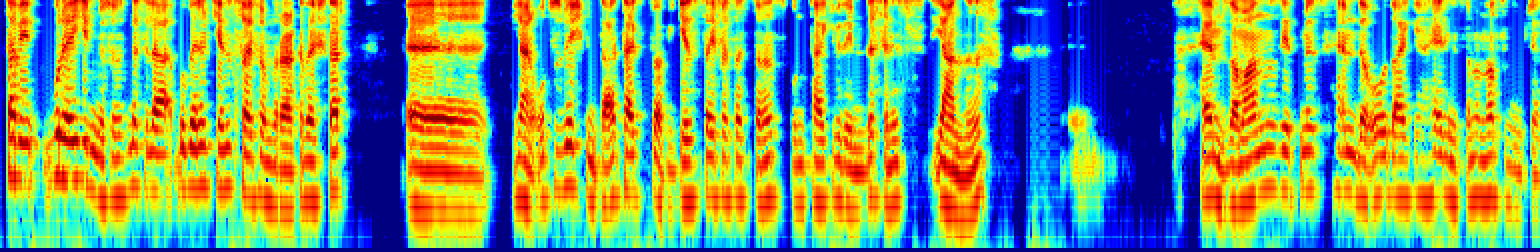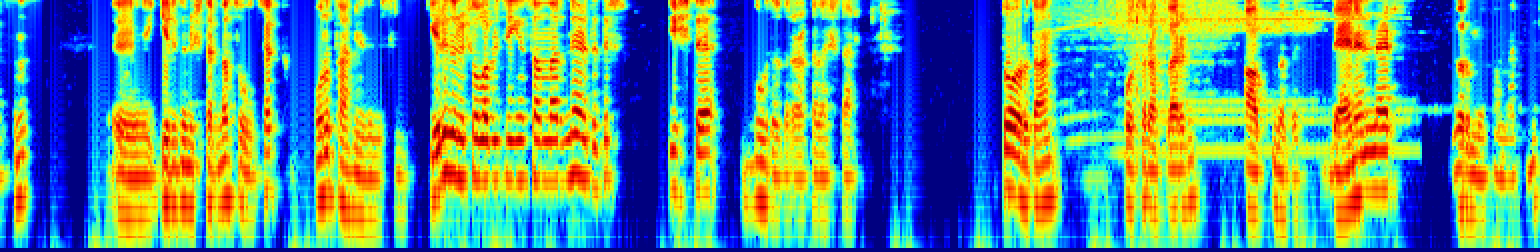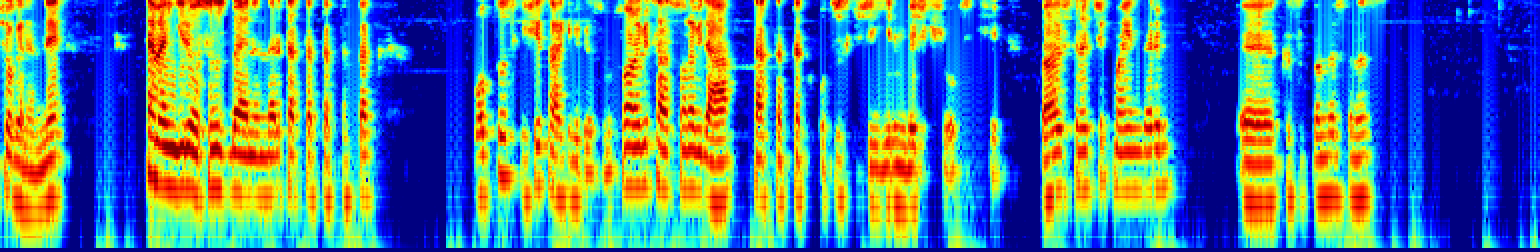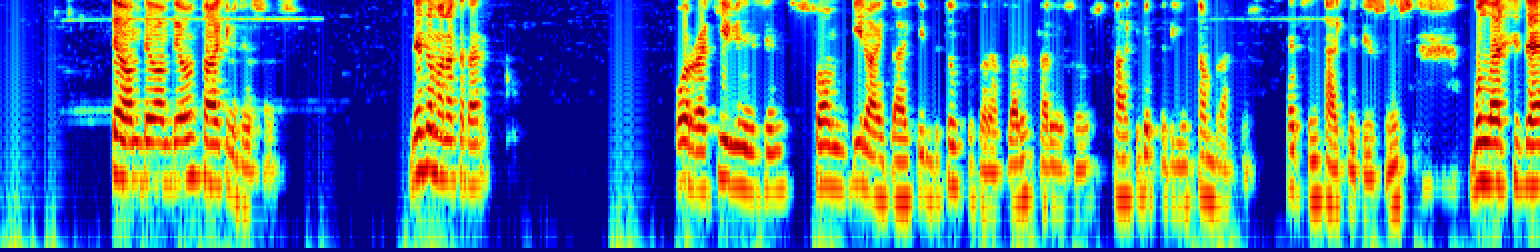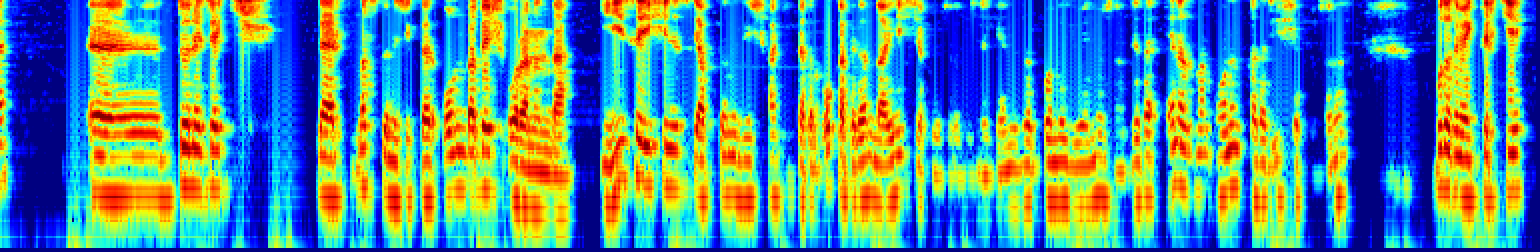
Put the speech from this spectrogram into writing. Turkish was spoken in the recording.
Tabi buraya girmiyorsunuz. Mesela bu benim kendi sayfamdır arkadaşlar. Ee, yani 35 bin tane takipçi var. Bir gezi sayfası açsanız bunu takip edeyim deseniz yalnız ee, hem zamanınız yetmez hem de oradaki her insanı nasıl bulacaksınız? Ee, geri dönüşler nasıl olacak? Onu tahmin edemezsiniz. Geri dönüş olabilecek insanlar nerededir? İşte buradadır arkadaşlar. Doğrudan fotoğrafların altındadır. Beğenenler, yorum yapanlar. Bu çok önemli. Hemen giriyorsunuz beğenenleri tak tak tak tak tak 30 kişi takip ediyorsunuz. Sonra bir saat sonra bir daha tak tak tak 30 kişi, 25 kişi, 30 kişi. Daha üstüne çıkmayın derim. Ee, kısıtlanırsınız. Devam devam devam takip ediyorsunuz. Ne zamana kadar? O rakibinizin son bir aydaki bütün fotoğraflarını tarıyorsunuz. Takip etmedik insan bırakmıyorsunuz. Hepsini takip ediyorsunuz. Bunlar size e, dönecekler. Nasıl dönecekler? Onda 5 oranında. İyiyse işiniz, yaptığınız iş hakikaten o kafeden daha iyi iş yapıyorsunuz. Mesela kendinize bu konuda güveniyorsanız ya da en azından onun kadar iş yapıyorsanız bu da demektir ki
